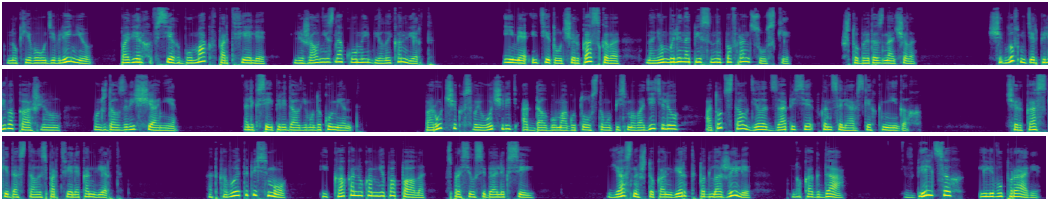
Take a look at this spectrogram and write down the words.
Но к его удивлению, поверх всех бумаг в портфеле лежал незнакомый белый конверт. Имя и титул Черкасского на нем были написаны по-французски. Что бы это значило? Щеглов нетерпеливо кашлянул. Он ждал завещания. Алексей передал ему документ. Поручик в свою очередь отдал бумагу толстому письмоводителю, а тот стал делать записи в канцелярских книгах. Черкасский достал из портфеля конверт. От кого это письмо и как оно ко мне попало? спросил себя Алексей. Ясно, что конверт подложили, но когда? В Бельцах или в управе?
